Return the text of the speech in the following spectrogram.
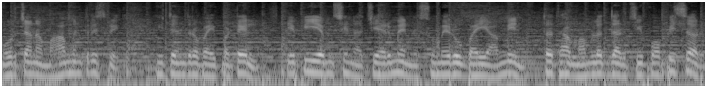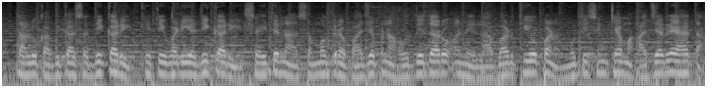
મોરચાના મહામંત્રી શ્રી હિતેન્દ્રભાઈ પટેલ, એપીએમસીના ચેરમેન સુમેરુભાઈ આમીન તથા મામલતદાર ચીફ ઓફિસર, તાલુકા વિકાસ અધિકારી, ખેતીવાડી અધિકારી સહિતના સમગ્ર ભાજપના હોદ્દેદારો અને લાભાર્થીઓ પણ મોટી સંખ્યામાં હાજર રહ્યા હતા.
